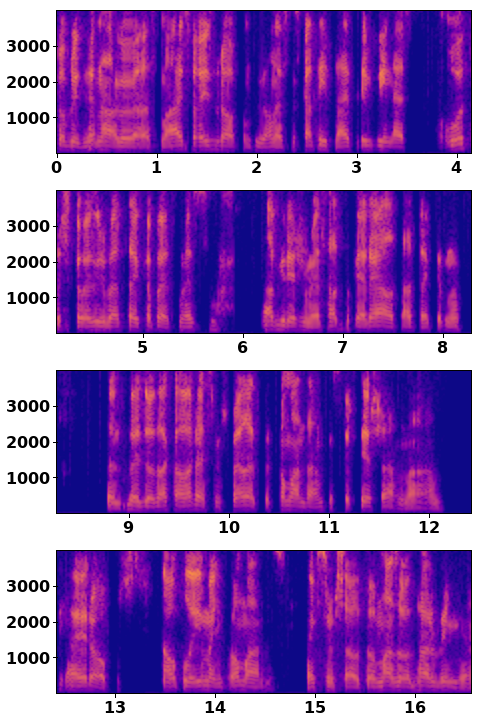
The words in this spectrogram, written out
šobrīd vienalga kādās mājas vai izbraukums, galvenais, ka skatītāji tribīnēs. Otrs, ko es gribētu teikt, kāpēc mēs atgriežamies atpakaļ realitātē, kad, nu, beidzot atkal varēsim spēlēt pret komandām, kas ir tiešām uh, Eiropas top līmeņa komandas. Teiksim, savu to mazo darbiņu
